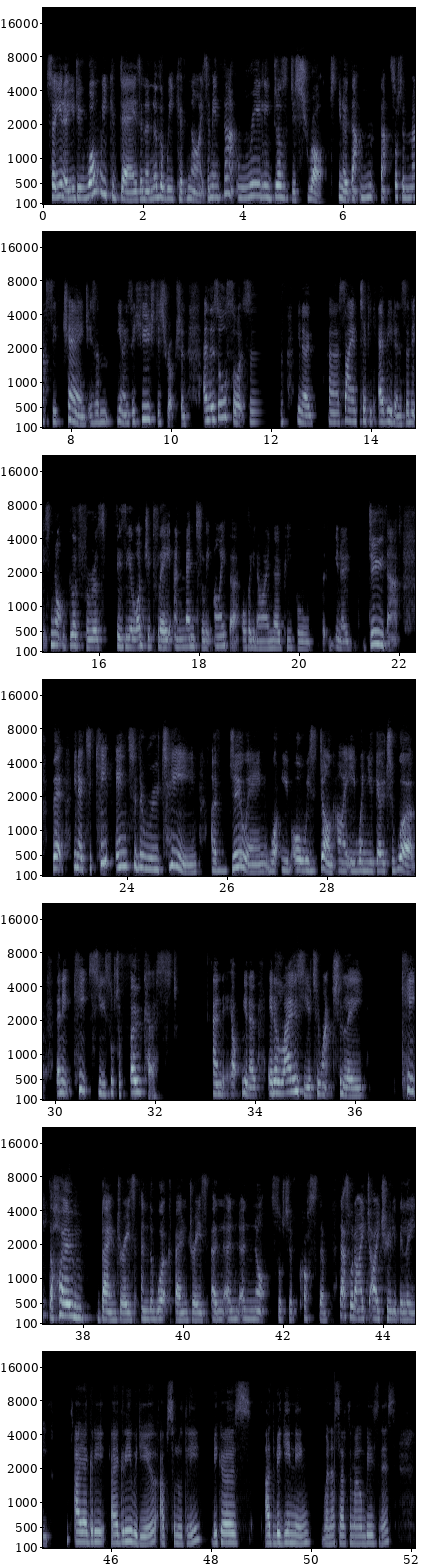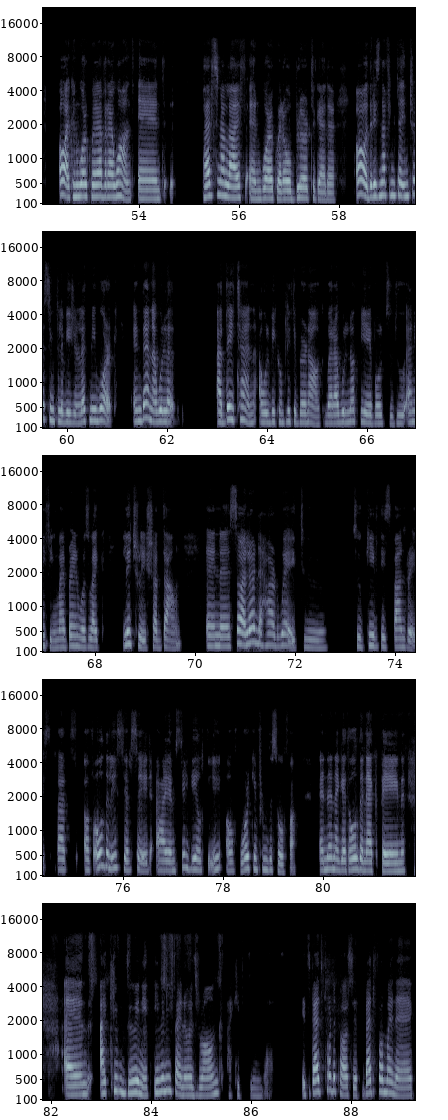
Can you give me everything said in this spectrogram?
so, you know, you do one week of days and another week of nights. I mean, that really does disrupt, you know, that, that sort of massive change is a, you know, is a huge disruption. And there's all sorts of, you know, uh, scientific evidence that it's not good for us physiologically and mentally either. Although, you know, I know people that, you know, do that but you know to keep into the routine of doing what you've always done i.e when you go to work then it keeps you sort of focused. And uh, you know it allows you to actually keep the home boundaries and the work boundaries and and and not sort of cross them. That's what i i truly believe. I agree. I agree with you absolutely. Because at the beginning when i started my own business oh i can work wherever i want and personal life and work were all blurred together. Oh there is nothing interesting television let me work. And then i will uh, at day 10 i will be completely burned out but i will not be able to do anything. My brain was like literally shut down. And uh, so i learned the hard way to to give these boundaries. But of all the lists you have said i am still guilty of working from the sofa. And then i get all the neck pain and i keep doing it. Even if i know it's wrong i keep doing that. It's bad for the posture bad for my neck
